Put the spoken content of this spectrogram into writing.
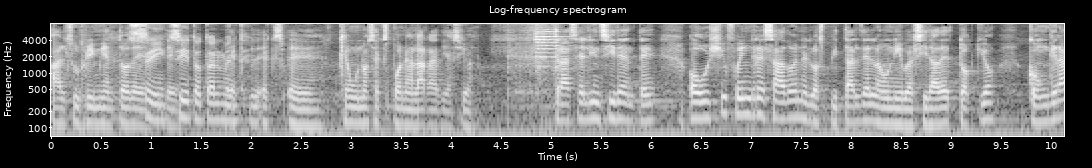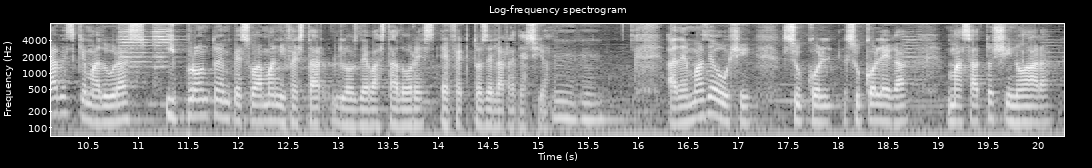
al sufrimiento de. Sí, sí, totalmente. Eh, que uno se expone a la radiación. Tras el incidente, Oushi fue ingresado en el hospital de la Universidad de Tokio con graves quemaduras y pronto empezó a manifestar los devastadores efectos de la radiación. Además de Oushi, su, su colega Masato Shinohara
